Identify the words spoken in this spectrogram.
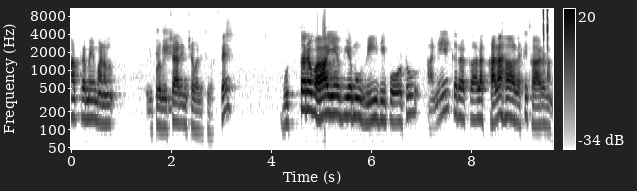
మాత్రమే మనం ఇప్పుడు విచారించవలసి వస్తే ఉత్తర వాయవ్యము వీధిపోటు అనేక రకాల కలహాలకి కారణం.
